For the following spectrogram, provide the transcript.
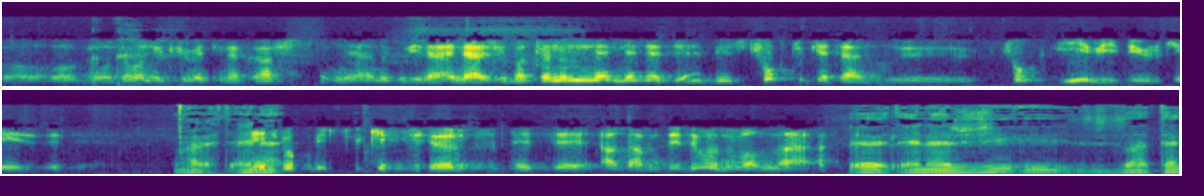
O, o, o zaman hükümetine karşısın. Yani bu Enerji Bakanı'nın ne, ne dedi? Biz çok tüketen, e, çok iyi bir, ülkeyiz dedi. Evet. En çok biz tüketiyoruz dedi. Adam dedi bunu valla. Evet enerji e, zaten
